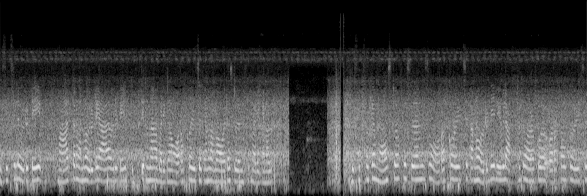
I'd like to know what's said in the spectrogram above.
ഫിസിക്സിൽ ഒരു ഡേ മാത്രം നമ്മൾ ഒരു ഡേ ആ ഒരു ഡേ കുത്തിരുന്നാൽ പഠിക്കണം. ഉറപ്പൊഴിച്ചൊക്കെയാണ് നമ്മൾ ഓരോ സ്റ്റുഡൻസും പഠിക്കണത്. ഒക്കെ മോസ്റ്റ് ഓഫ് സ്റ്റുഡൻസ് ഉറക്കമൊഴിച്ച് കാരണം ഒരു ഡേ ലീവിൽ അത്രയ്ക്ക് ഉറക്ക ഉറക്കമൊക്കെ ഒഴിച്ച്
